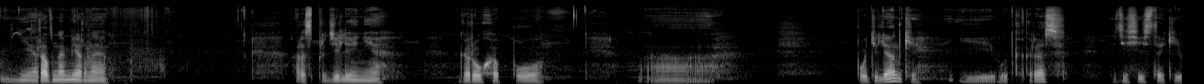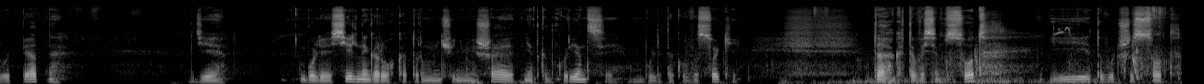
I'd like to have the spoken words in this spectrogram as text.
неравномерное распределение гороха по, а, по делянке. И вот как раз здесь есть такие вот пятна, где более сильный горох, которому ничего не мешает, нет конкуренции, он более такой высокий. Так, это 800 и это вот 600.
